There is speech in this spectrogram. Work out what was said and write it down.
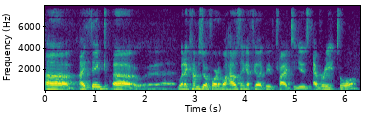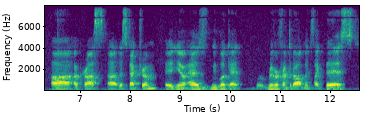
Uh, I think uh, when it comes to affordable housing, I feel like we've tried to use every tool uh, across uh, the spectrum. Uh, you know, as we look at riverfront developments like this,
